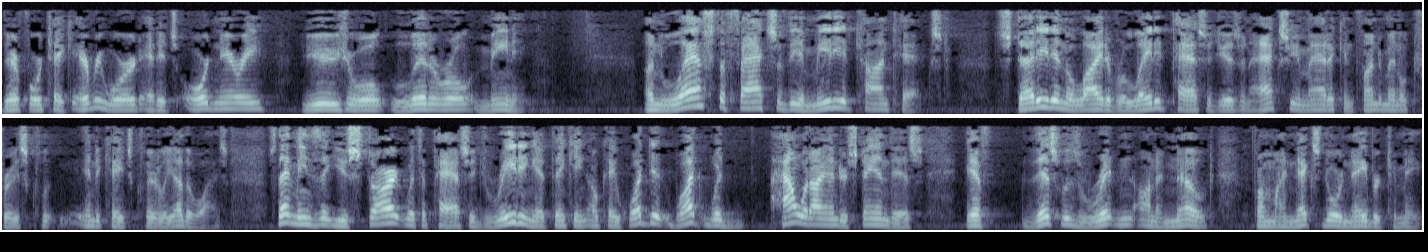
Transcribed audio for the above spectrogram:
Therefore, take every word at its ordinary, usual, literal meaning. Unless the facts of the immediate context, studied in the light of related passages and axiomatic and fundamental truths, cl- indicates clearly otherwise. So that means that you start with a passage, reading it, thinking, okay, what did, what would, how would I understand this if this was written on a note from my next door neighbor to me?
